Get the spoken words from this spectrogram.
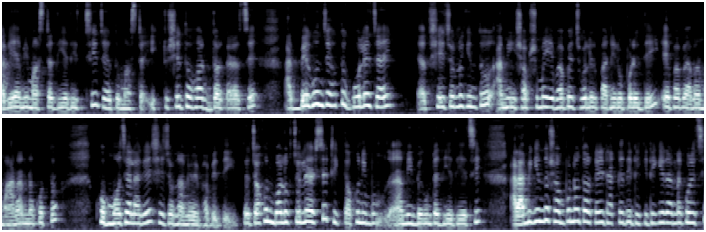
আগে আমি মাছটা দিয়ে দিচ্ছি, যেহেতু মাছটা একটু সেদ্ধ হওয়ার দরকার আছে। আর বেগুন যেহেতু গলে যায় সেই জন্য কিন্তু আমি সবসময় এভাবে ঝোলের পানির উপরে দেই, এভাবে আমার মা রান্না করতো, খুব মজা লাগে, সেজন্য আমি ওইভাবে দিই। তো যখন বলক চলে আসছে, ঠিক তখনই আমি বেগুনটা দিয়ে দিয়েছি। আর আমি কিন্তু সম্পূর্ণ তরকারি ঢাকটা দিয়ে ঢেকে ঢেকে রান্না করেছি,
